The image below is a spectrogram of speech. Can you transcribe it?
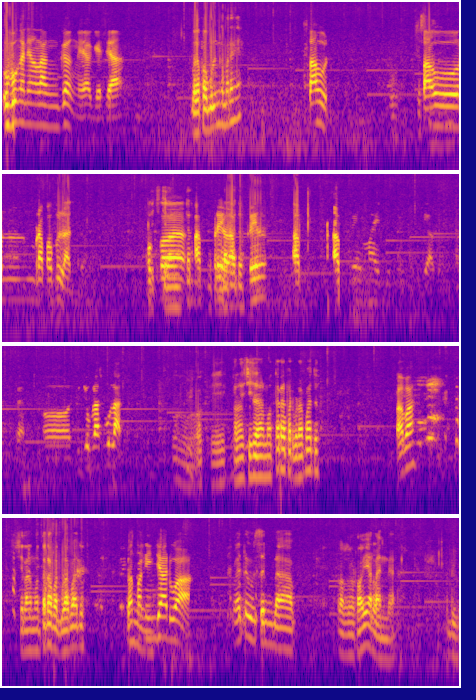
hubungan yang langgeng ya guys ya. berapa bulan kemarin ya Setahun. Tahun berapa bulan? tuh? Ada cicilan Pokok motor April, berapa tuh? April, Ap- April, Mei, Juni. Oh, 17 bulan. Oh, oke kalau cicilan motor dapat berapa tuh Apa? Cicilan motor dapat berapa tuh Dapat Hmm. Ninja 2. Waduh sedap. Royal Royal anda. Aduh.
